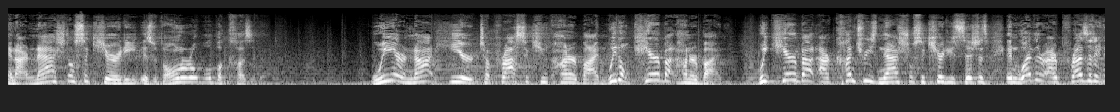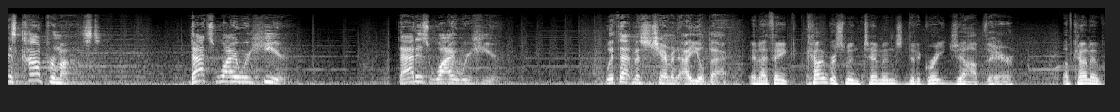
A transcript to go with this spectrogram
And our national security is vulnerable because of it. We are not here to prosecute Hunter Biden. We don't care about Hunter Biden. We care about our country's national security decisions and whether our president is compromised. That's why we're here. That is why we're here. With that, Mr. Chairman, I yield back. And I think Congressman Timmons did a great job there of kind of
